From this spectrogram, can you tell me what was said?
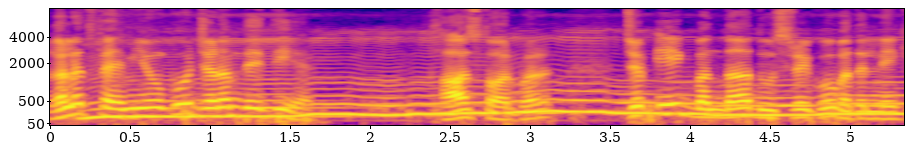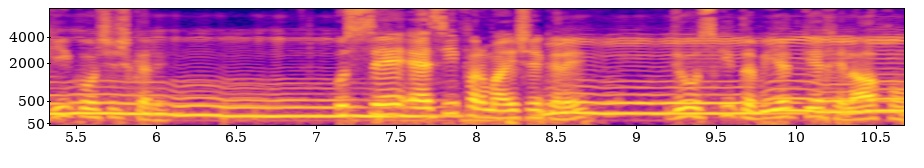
गलत फहमियों को जन्म देती है। ख़ास तौर पर जब एक बंदा दूसरे को बदलने की कोशिश करे। उससे ऐसी फरमाइशें करे जो उसकी तबीयत के खिलाफ हो।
